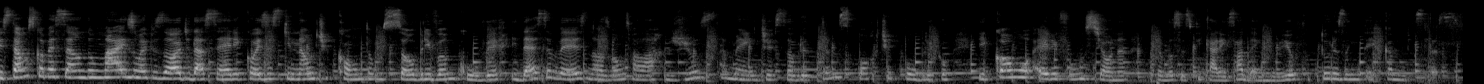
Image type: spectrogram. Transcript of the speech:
Estamos começando mais um episódio da série Coisas que não te contam sobre Vancouver e dessa vez nós vamos falar justamente sobre o transporte público e como ele funciona para vocês ficarem sabendo, viu, futuros intercambistas.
